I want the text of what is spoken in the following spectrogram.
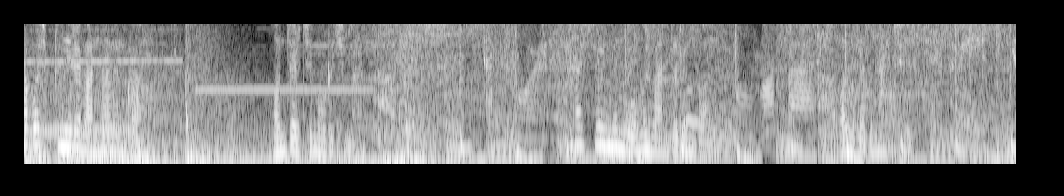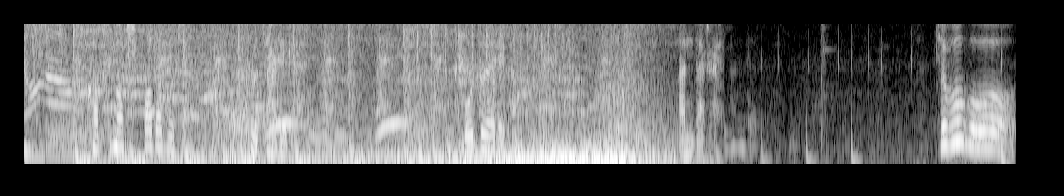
하고 싶은 일을 만나는 건 언제일지 모르지만 할 수 있는 몸을 만드는 건 언제든 할 수 있지. 거침없이 뻗어보자 두 다리를 모두에게 있어. 안다르. 저보고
